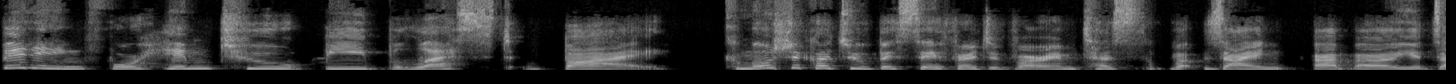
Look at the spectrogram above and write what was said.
fitting for him to be blessed by. כמו שכתוב בספר דברים י"ז,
